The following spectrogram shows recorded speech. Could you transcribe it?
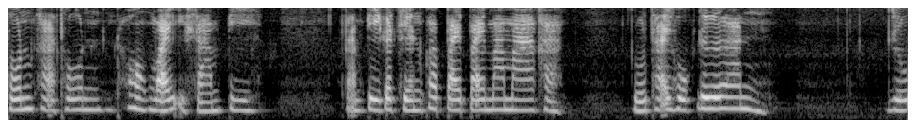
ทนค่ะทนท่องไว้อีกสามปี สามปีกเกษียณก็ไปไปมามาค่ะ อยู่ไทยหกเดือน อยู่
